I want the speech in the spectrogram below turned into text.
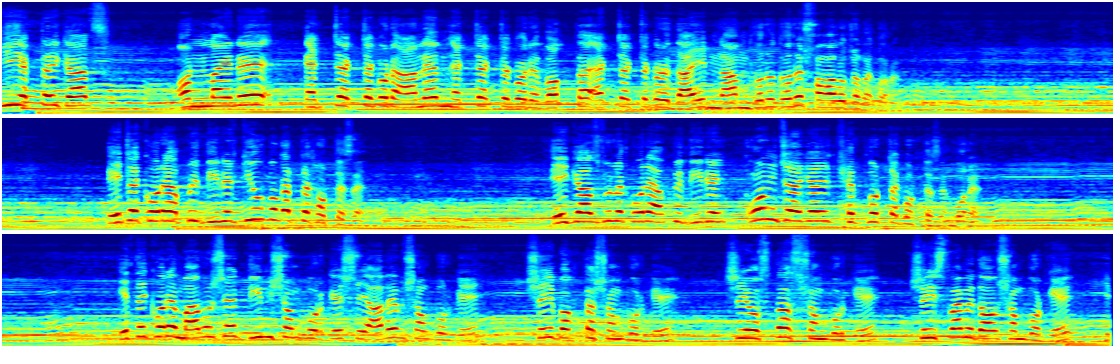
কি একটাই কাজ? অনলাইনে একটা একটা করে আলেম, একটা একটা করে বক্তা, একটা একটা করে দায়ীর নাম ধরে ধরে সমালোচনা করা। এটা করে আপনি দিনের কি উপকারটা করতেছেন? এই কাজগুলো করে আপনি দিনের কোন জায়গায় খেদমতটা করতেছেন, বলেন? এতে করে মানুষের দিন সম্পর্কে সেই আলেম সম্পর্কে, সেই বক্তা সম্পর্কে সেই ওস্তাদ সম্পর্কে সেই ইসলামী দল সম্পর্কে কি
